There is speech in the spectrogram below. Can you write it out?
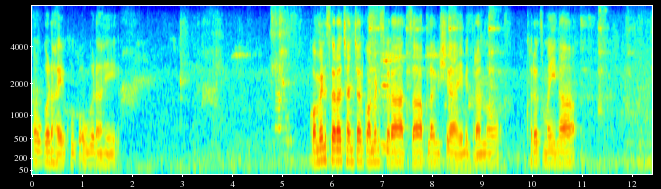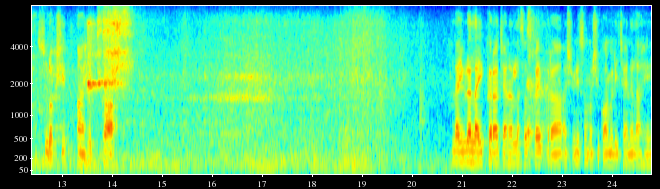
अवघड आहे खूप अवघड आहे कॉमेंट्स करा छान छान कॉमेंट्स करा. आजचा आपला विषय आहे मित्रांनो खरंच महिला सुरक्षित आहेत का? लाईव्हला लाईक करा चॅनलला सबस्क्राईब करा. अश्विनी समोशी कॉमेडी चॅनल आहे.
